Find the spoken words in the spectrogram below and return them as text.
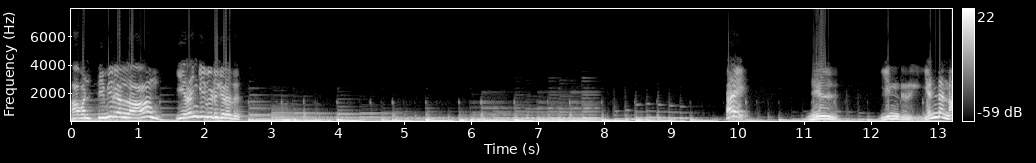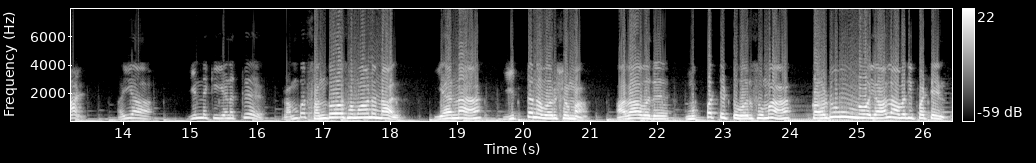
அவன் திமிரெல்லாம் இறங்கி விடுகிறது. நில். இன்று என்ன நாள்? ஐயா இன்னைக்கு எனக்கு ரொம்ப சந்தோஷமான நாள். ஏன்னா இத்தனை வருஷமா அதாவது முப்பத்தெட்டு வருஷமா கடும் நோயால் அவதிப்பட்டேன்.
